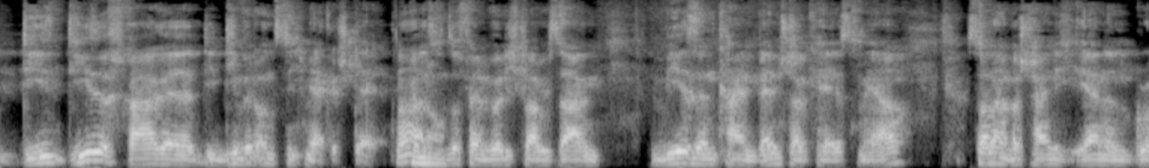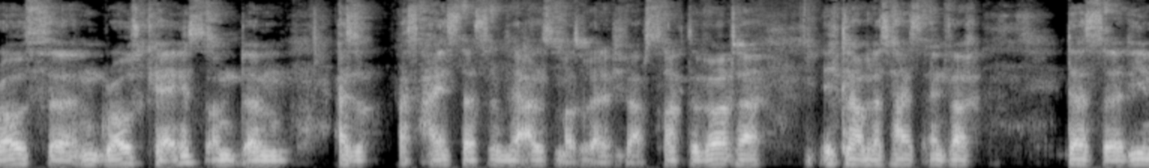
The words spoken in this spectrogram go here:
die, diese Frage, die, die wird uns nicht mehr gestellt. Ne? Also genau. Also insofern würde ich, glaube ich, sagen, wir sind kein Venture Case mehr, sondern wahrscheinlich eher ein Growth, äh, ein Growth Case. Und ähm, also was heißt das? Das sind ja alles immer so relativ abstrakte Wörter. Ich glaube, das heißt einfach, dass äh, die,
